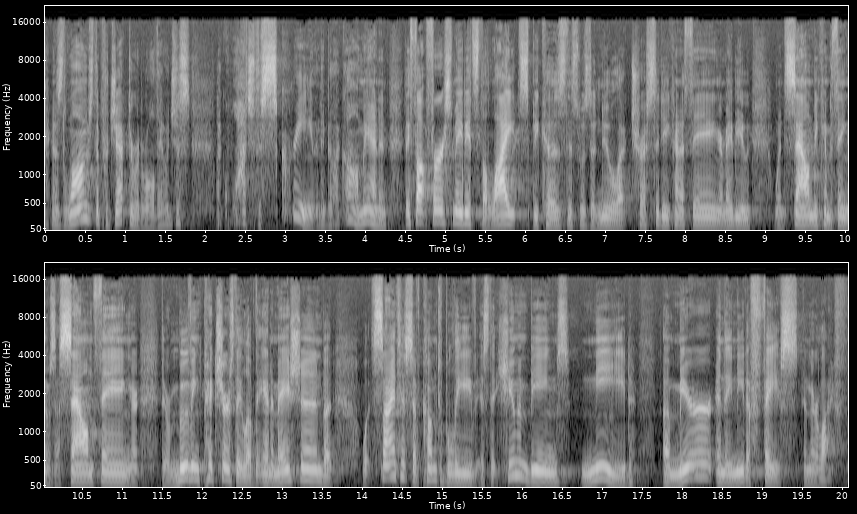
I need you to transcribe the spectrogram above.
and as long as the projector would roll, they would just like watch the screen, and they'd be like, oh man. And they thought first maybe it's the lights because this was a new electricity kind of thing, or maybe when sound became a thing, it was a sound thing, or they were moving pictures, they loved the animation. But what scientists have come to believe is that human beings need a mirror and they need a face in their life.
